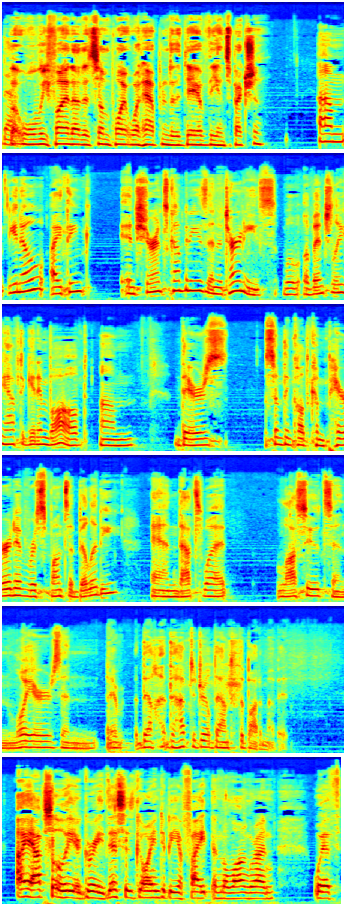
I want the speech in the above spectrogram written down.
that But will we find out at some point what happened to the day of the inspection? Um, you know, I think insurance companies and attorneys will eventually have to get involved. Um, there's something called comparative responsibility, and that's what lawsuits and lawyers and they'll, they'll have to drill down to the bottom of it. I absolutely agree. This is going to be a fight in the long run with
